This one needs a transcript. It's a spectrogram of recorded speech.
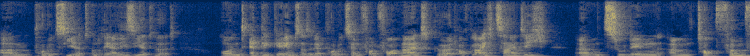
ähm, produziert und realisiert wird. Und Epic Games, also der Produzent von Fortnite, gehört auch gleichzeitig ähm, zu den ähm, Top 5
